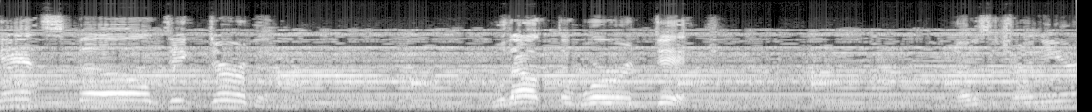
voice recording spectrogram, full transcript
can't spell Dick Durbin without the word dick. Notice the trend here?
